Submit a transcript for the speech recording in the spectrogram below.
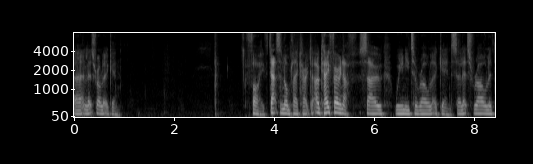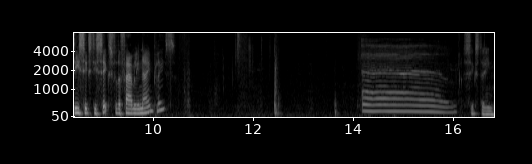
uh, and let's roll it again. Five. That's a non player character. Okay, fair enough. So we need to roll again. So let's roll a d66 for the family name, please. Um. 16.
